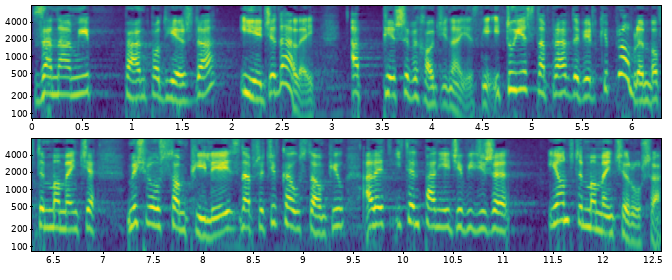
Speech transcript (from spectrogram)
Za nami pan podjeżdża i jedzie dalej, a pieszy wychodzi na jezdnię. I tu jest naprawdę wielki problem, bo w tym momencie myśmy ustąpili, z naprzeciwka ustąpił, ale i ten pan jedzie, widzi, że i on w tym momencie rusza.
